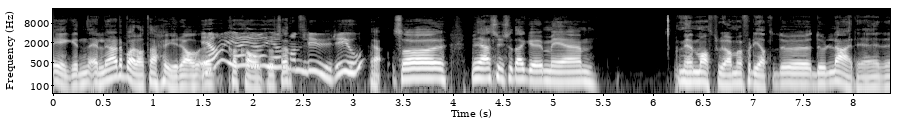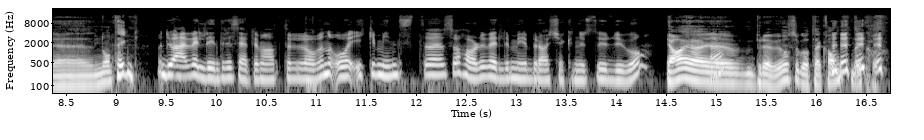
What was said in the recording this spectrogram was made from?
egen Eller er det bare at det er høyere kakaoprosent? Ja, ja, ja, ja, man lurer jo. Ja, så, men jeg syns jo det er gøy med, med matprogrammet fordi at du, du lærer eh, noen ting. Men du er veldig interessert i matloven, og ikke minst eh, så har du veldig mye bra kjøkkenutstyr du òg. Ja, jeg, jeg prøver jo så godt jeg kan. Det kan,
